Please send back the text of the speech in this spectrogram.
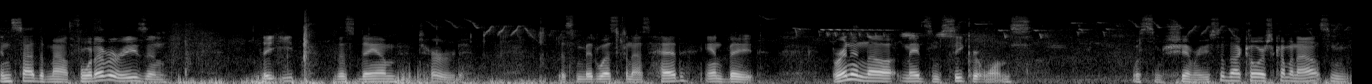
Inside the mouth. For whatever reason, they eat this damn turd. This Midwest Finesse head and bait. Brennan though made some secret ones with some shimmer. You said that color's coming out, some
